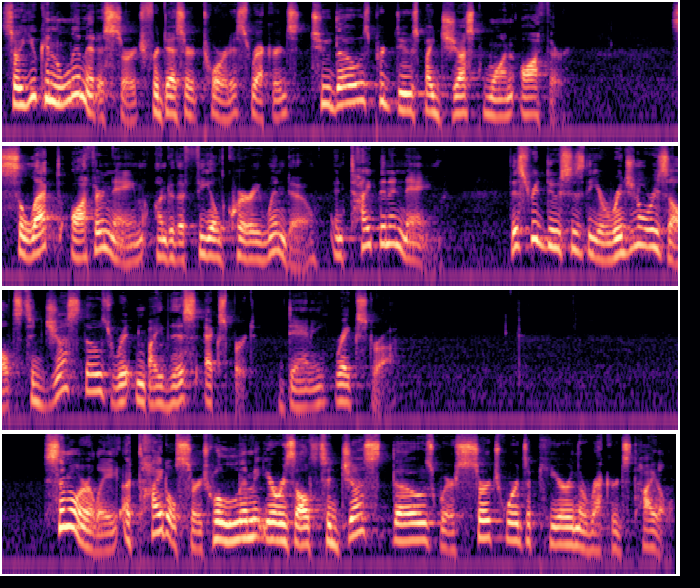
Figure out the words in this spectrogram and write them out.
So you can limit a search for Desert Tortoise records to those produced by just one author. Select author name under the field query window and type in a name this reduces the original results to just those written by this expert, Danny Rakestraw. Similarly, a title search will limit your results to just those where search words appear in the record's title.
